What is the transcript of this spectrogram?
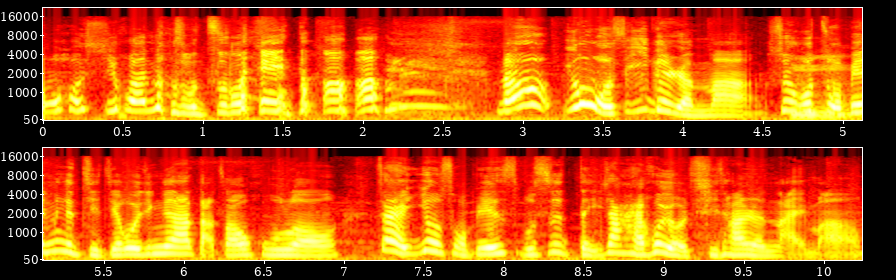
我好喜欢哦，什么之类的。然后因为我是一个人嘛，所以我左边那个姐姐我已经跟她打招呼喽。在右手边不是等一下还会有其他人来吗？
